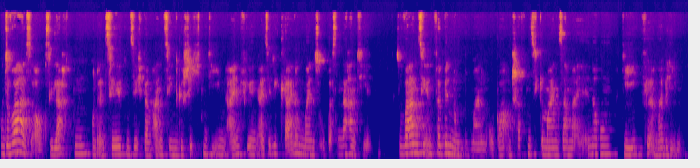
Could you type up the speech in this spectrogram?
Und so war es auch. Sie lachten und erzählten sich beim Anziehen Geschichten, die ihnen einfielen, als sie die Kleidung meines Opas in der Hand hielten. So waren sie in Verbindung mit meinem Opa und schafften sich gemeinsame Erinnerungen, die für immer blieben.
